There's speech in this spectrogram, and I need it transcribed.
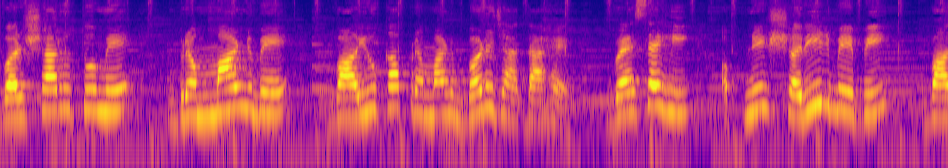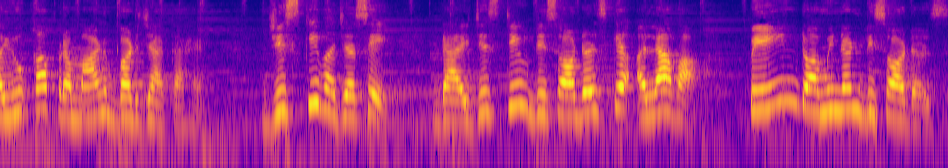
वर्षा ऋतु में ब्रह्मांड में वायु का प्रमाण बढ़ जाता है वैसे ही अपने शरीर में भी वायु का प्रमाण बढ़ जाता है, जिसकी वजह से डाइजेस्टिव डिसऑर्डर्स के अलावा पेन डोमिनेंट डिसऑर्डर्स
